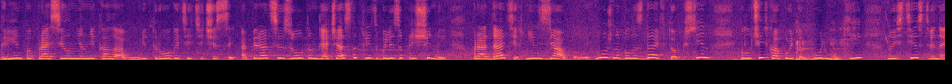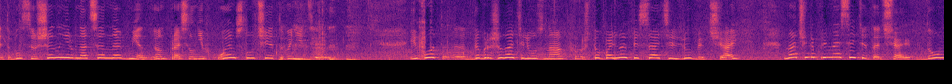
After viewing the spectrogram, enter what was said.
Грин попросил Нину Николаевну не трогать эти часы. Операции с золотом для частных лиц были запрещены. Продать их нельзя было. Их можно было сдать в Торксин, получить какой-то куль муки, но, естественно, это был совершенно неравноценный обмен. И он просил ни в коем случае этого не делать. И вот э, доброжелатели, узнав, что больной писатель любит чай, начали приносить этот чай в дом,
